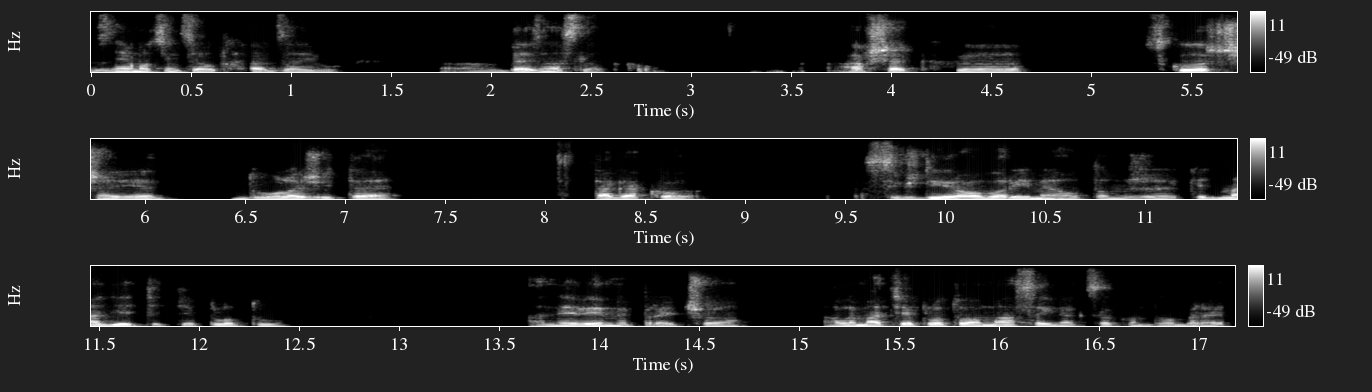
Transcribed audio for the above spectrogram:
z nemocnice odchádzajú bez následkov. Avšak e, skutočne je dôležité, tak ako si vždy hovoríme o tom, že keď má dieťa teplotu a nevieme prečo, ale má teplotu a má sa inak celkom dobre,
